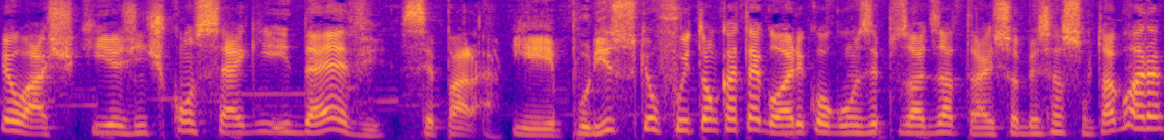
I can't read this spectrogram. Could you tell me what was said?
eu acho que a gente consegue e deve separar. E por isso que eu fui tão categórico alguns episódios atrás sobre esse assunto. Agora,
